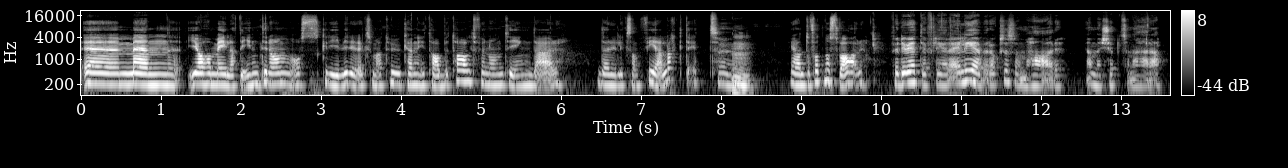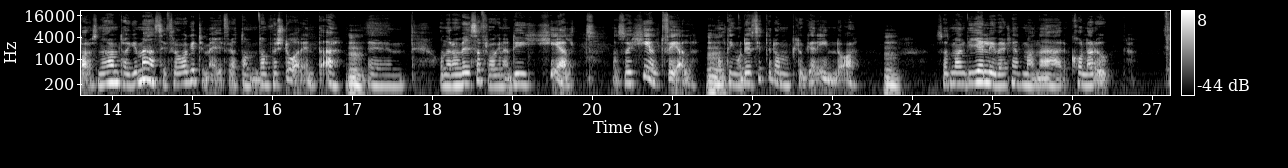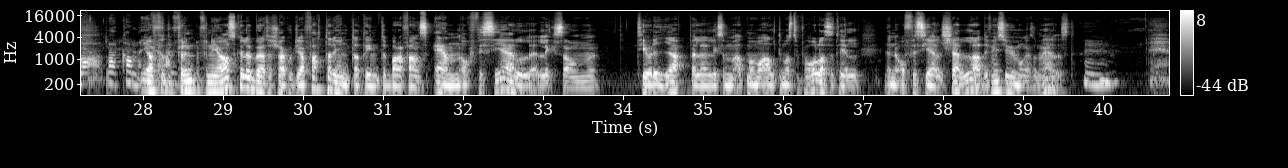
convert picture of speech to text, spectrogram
Eh, Men jag har mejlat in till dem och skrivit det liksom att hur kan ni ta betalt för någonting där, där det är liksom felaktigt. Mm. Mm. Jag har inte fått något svar. För det vet jag flera elever också som har ja, men köpt såna här appar. Så nu har de tagit med sig frågor till mig för att de, de förstår inte. Mm. Ehm, och när de visar frågorna, det är helt, alltså helt fel. Mm. Allting. Och det sitter de och pluggar in då. Mm. Så att man, det gäller ju verkligen att man är, kollar upp. Var, var kommer det Ja, ifrån? för, för, för när jag skulle börja ta körkort, jag fattade ju inte att det inte bara fanns en officiell liksom, teoriapp. Eller liksom att man alltid måste förhålla sig till en officiell källa. Det finns ju hur många som helst. Mm.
